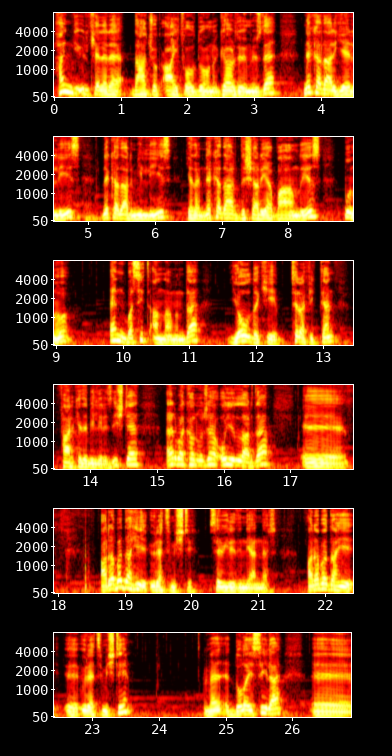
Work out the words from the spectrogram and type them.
hangi ülkelere daha çok ait olduğunu gördüğümüzde ne kadar yerliyiz, ne kadar milliyiz ya da ne kadar dışarıya bağımlıyız bunu en basit anlamında yoldaki trafikten fark edebiliriz. İşte Erbakan Hoca o yıllarda e, araba dahi üretmişti sevgili dinleyenler. Araba dahi e, üretmişti ve dolayısıyla e,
